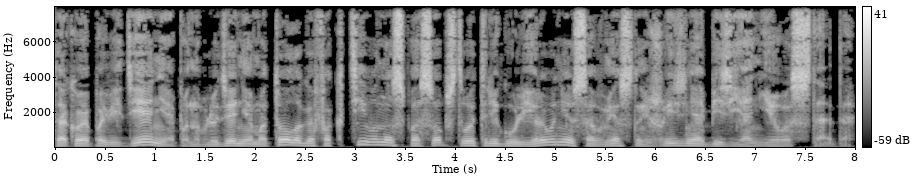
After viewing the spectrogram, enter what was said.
Такое поведение, по наблюдениям этологов, активно способствует регулированию совместной жизни обезьяньего стада.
